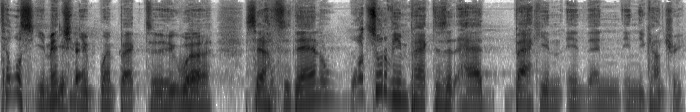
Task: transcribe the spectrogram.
Tell us, you mentioned yeah. you went back to uh, South Sudan. What sort of impact has it had back in, in, in, in your country?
